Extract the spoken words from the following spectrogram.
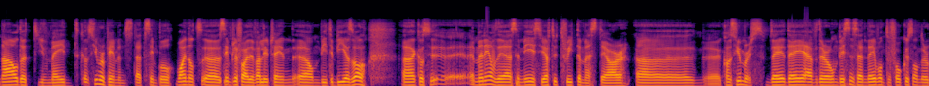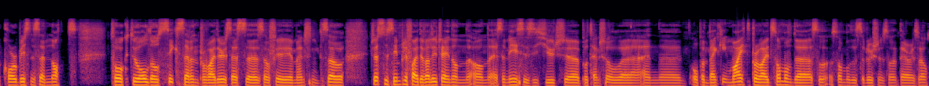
"Now that you've made consumer payments that simple, why not uh, simplify the value chain uh, on B two B as well?" because uh, uh, many of the SMEs you have to treat them as they are consumers. They they have their own business and they want to focus on their core business and not talk to all those six seven providers as uh, Sophie mentioned. So just to simplify the value chain on on SMEs is a huge uh, potential, and open banking might provide some of the so, some of the solutions there as well.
